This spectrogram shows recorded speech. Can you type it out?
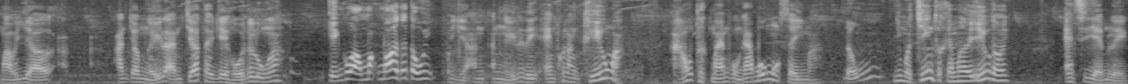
Mà bây giờ anh cho em nghĩ là em chết theo dây hụi đó luôn á. Chuyện của ông mắc mớ tới tôi bây giờ anh anh nghĩ là đi em có năng khiếu mà. Ảo thực mà em còn ra bốn môn xì mà. Đúng. Nhưng mà chiến thuật em hơi yếu thôi. Em sẽ về em luyện.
